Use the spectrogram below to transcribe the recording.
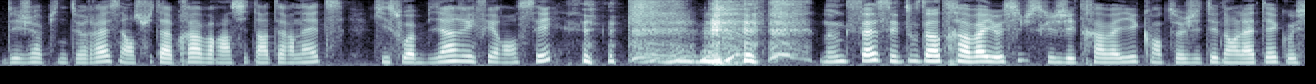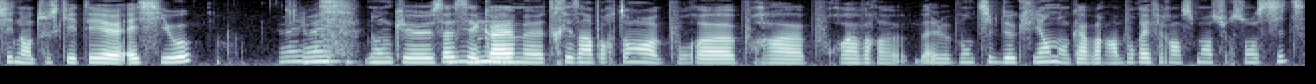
déjà Pinterest et ensuite après avoir un site internet qui soit bien référencé. donc ça c'est tout un travail aussi puisque j'ai travaillé quand j'étais dans la tech aussi dans tout ce qui était SEO. Donc ça c'est mhm. quand même très important pour, pour, pour avoir bah, le bon type de client, donc avoir un bon référencement sur son site.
